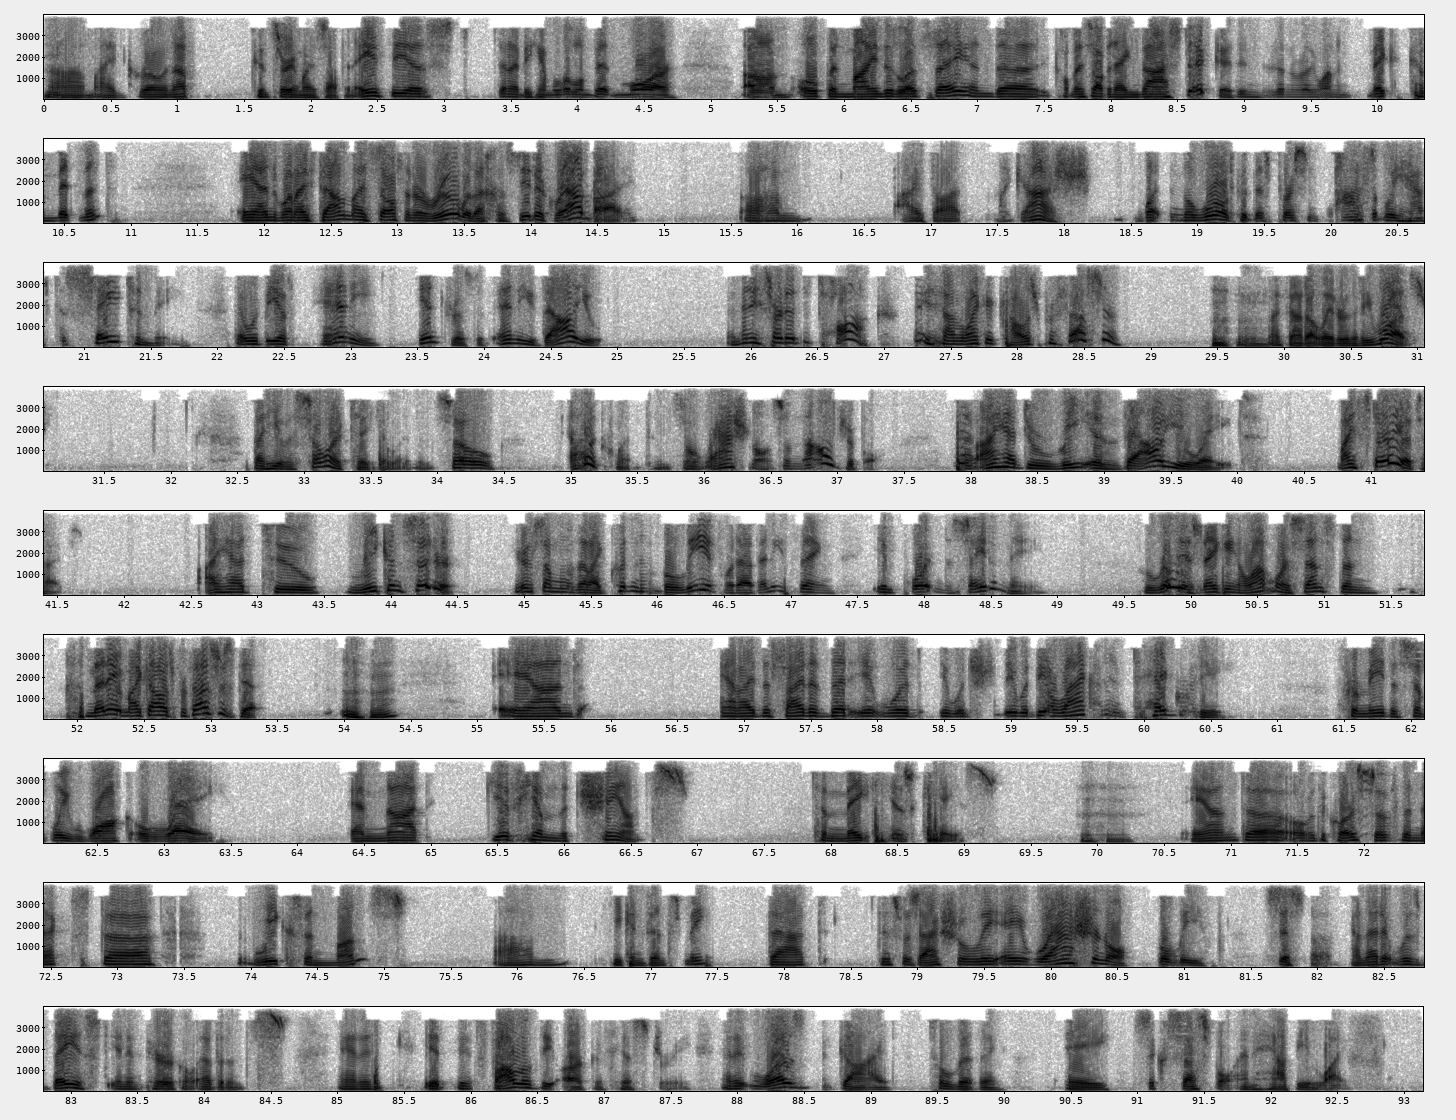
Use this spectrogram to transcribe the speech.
Hmm. Um, I'd grown up considering myself an atheist. Then I became a little bit more um, open-minded, let's say, and uh, called myself an agnostic. I didn't, didn't really want to make a commitment. And when I found myself in a room with a Hasidic rabbi, um, I thought, my gosh, what in the world could this person possibly have to say to me that would be of any interest, of any value? And then he started to talk. He sounded like a college professor. Mm-hmm. I found out later that he was. But he was so articulate and so eloquent and so rational and so knowledgeable that I had to reevaluate my stereotypes. I had to reconsider. Here's someone that I couldn't have believed would have anything important to say to me, who really is making a lot more sense than many of my college professors did. Mm-hmm. And and I decided that it would it would it would be a lack of integrity for me to simply walk away and not give him the chance to make his case. Mm-hmm. And uh, over the course of the next uh, weeks and months, um, he convinced me that this was actually a rational belief system and that it was based in empirical evidence. And it, it, it followed the arc of history. And it was the guide to living a successful and happy life.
